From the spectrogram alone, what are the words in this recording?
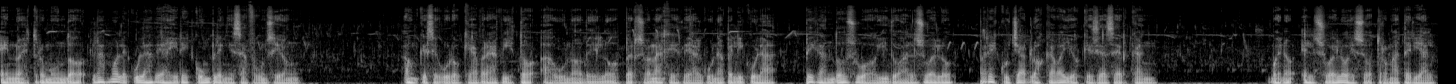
En nuestro mundo, las moléculas de aire cumplen esa función. Aunque seguro que habrás visto a uno de los personajes de alguna película pegando su oído al suelo para escuchar los caballos que se acercan. Bueno, el suelo es otro material,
